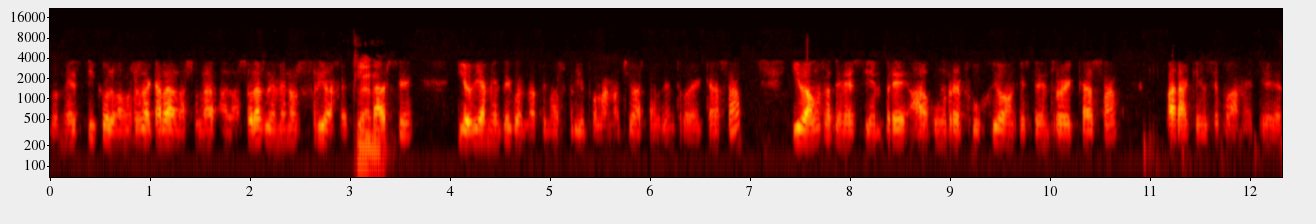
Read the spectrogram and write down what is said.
doméstico, lo vamos a sacar a las, horas, a las horas de menos frío a ejercitarse y obviamente cuando hace más frío por la noche va a estar dentro de casa y vamos a tener siempre algún refugio, aunque esté dentro de casa, para que él se pueda meter,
